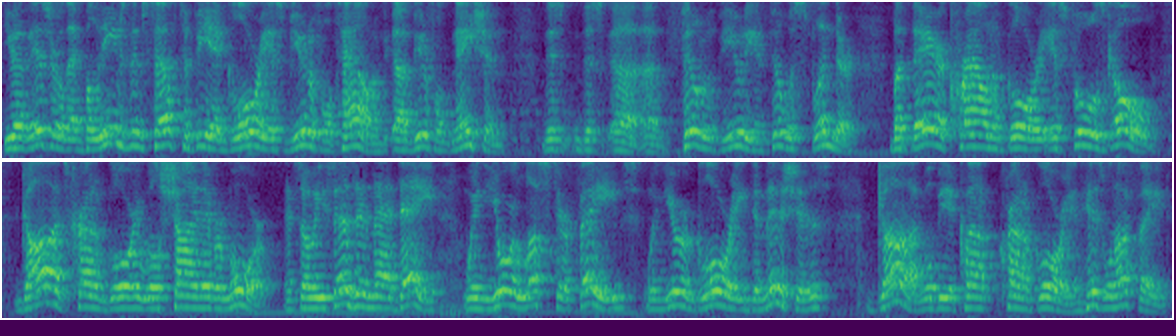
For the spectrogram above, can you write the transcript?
You have Israel that believes themselves to be a glorious, beautiful town, a beautiful nation, this, this uh, uh, filled with beauty and filled with splendor. But their crown of glory is fool's gold. God's crown of glory will shine evermore. And so he says in that day, when your luster fades, when your glory diminishes, God will be a crown of glory, and his will not fade.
